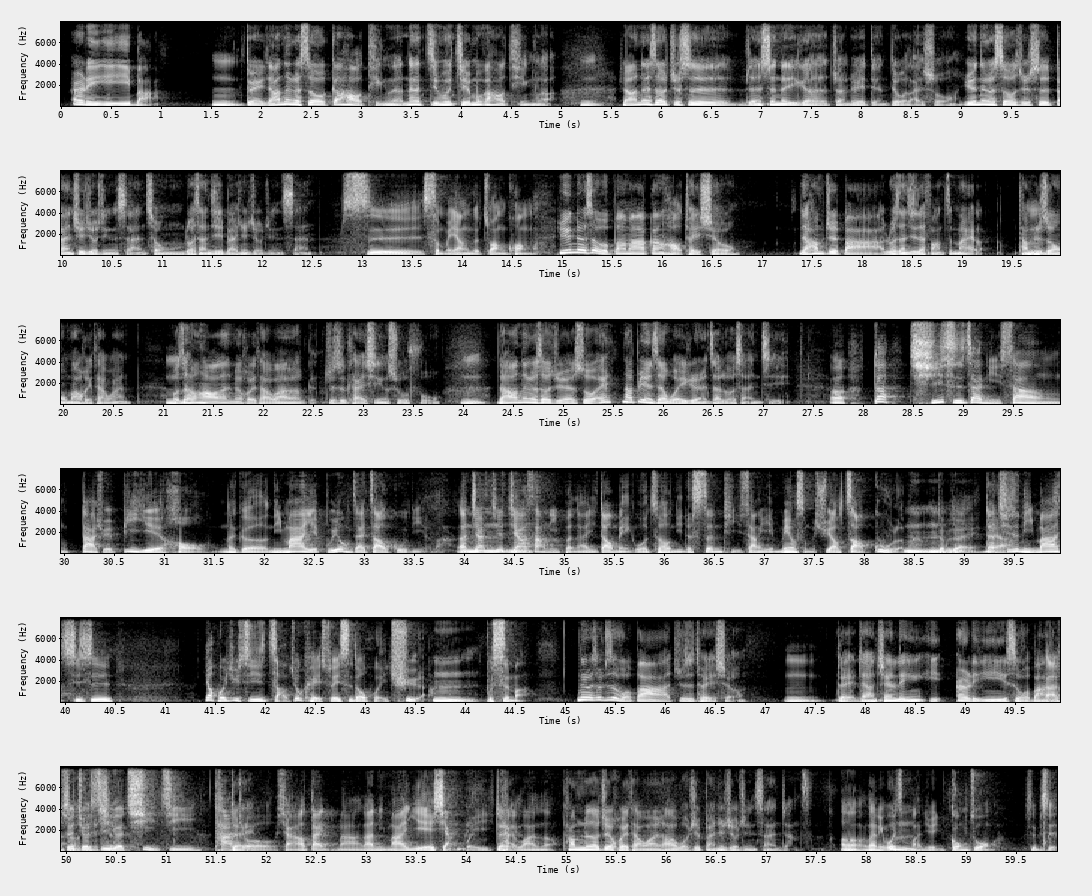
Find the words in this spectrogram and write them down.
二零一一吧，嗯，对，然后那个时候刚好停了，那个节目节目刚好停了，嗯，然后那时候就是人生的一个转捩点，对我来说，因为那个时候就是搬去旧金山，从洛杉矶搬去旧金山，是什么样的状况嘛？因为那时候我爸妈刚好退休，然后他们就把洛杉矶的房子卖了，他们就说我妈回台湾，嗯、我说很好，那你们回台湾就是开心舒服，嗯，然后那个时候觉得说，哎，那变成我一个人在洛杉矶。呃，但其实，在你上大学毕业后，那个你妈也不用再照顾你了嘛。那加加加上你本来你到美国之后，你的身体上也没有什么需要照顾了嘛，对不对？那、嗯、其实你妈其实要回去，其实早就可以随时都回去了，嗯，不是吗？那个时候就是我爸就是退休。嗯，对，两千零一二零一一是我爸那，所以就是一个契机，他就想要带你妈，那你妈也想回台湾了。他们那时候就回台湾，然后我去搬去旧金山这样子。嗯，那你为什么去工作嘛？嗯、是不是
